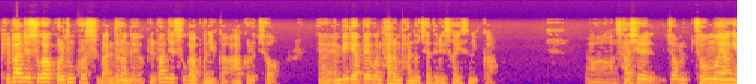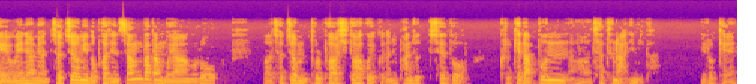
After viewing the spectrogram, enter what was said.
필반지수가 골든크로스 만들었네요. 필반지수가 보니까 아 그렇죠. 엔비디아 빼곤 다른 반도체들이 서 있으니까 어, 사실 좀 좋은 모양이에요. 왜냐하면 저점이 높아진 쌍바닥 모양으로 어, 저점 돌파 시도하고 있거든요. 반도체도 그렇게 나쁜 어, 차트는 아닙니다. 이렇게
